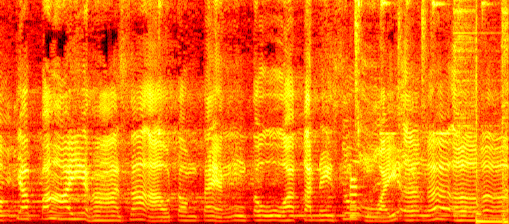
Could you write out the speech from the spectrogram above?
อกจะไปหาสาวต้องแต่งตัวกันให้สวยเอิเออ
